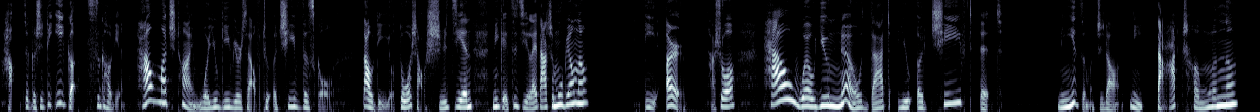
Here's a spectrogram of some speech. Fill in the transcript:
好，这个是第一个思考点。How much time will you give yourself to achieve this goal？到底有多少时间你给自己来达成目标呢？第二，他说：“How will you know that you achieved it？” 你怎么知道你达成了呢？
